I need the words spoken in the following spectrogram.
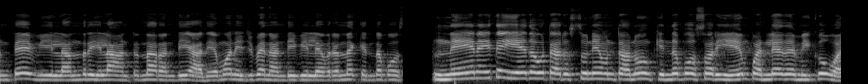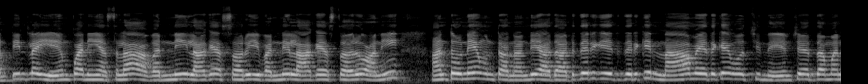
ఉంటే వీళ్ళందరూ ఇలా అంటున్నారండి. అదేమో నిజమేనండి. వీళ్ళు ఎవరన్నా కింద పో నేనైతే ఏదో ఒకటి అరుస్తూనే ఉంటాను. కింద పోస్తారు ఏం పని లేదా మీకు? వంటింట్లో ఏం పని? అసలు అవన్నీ లాగేస్తారు ఇవన్నీ లాగేస్తారు అని అంటూనే ఉంటానండి. అది అటు తిరిగి ఇటు తిరిగి నా మీదకే వచ్చింది. ఏం చేద్దామని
